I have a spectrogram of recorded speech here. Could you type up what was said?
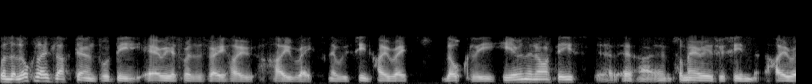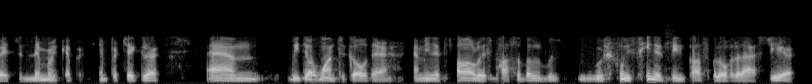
Well, the localised lockdowns would be areas where there's very high high rates. Now we've seen high rates locally here in the northeast. Uh, uh, in some areas, we've seen high rates in Limerick, in particular. Um, we don't want to go there. I mean, it's always possible. We've we've seen it being possible over the last year.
